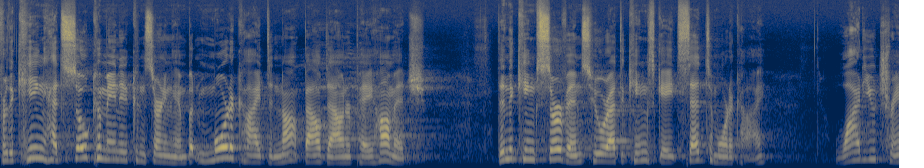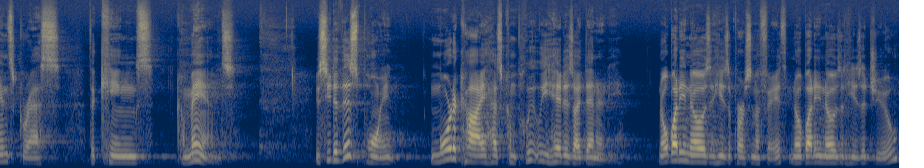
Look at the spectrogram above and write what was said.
For the king had so commanded concerning him, but Mordecai did not bow down or pay homage. Then the king's servants who were at the king's gate said to Mordecai, Why do you transgress the king's commands? You see, to this point, Mordecai has completely hid his identity. Nobody knows that he's a person of faith, nobody knows that he's a Jew.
